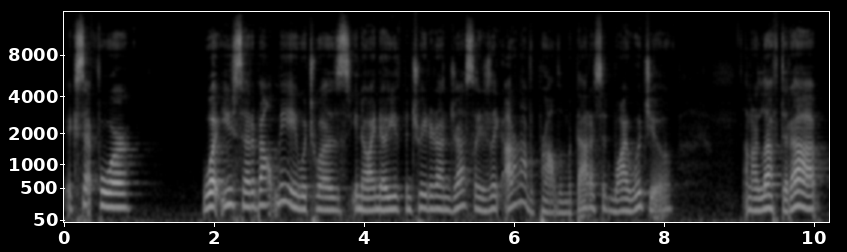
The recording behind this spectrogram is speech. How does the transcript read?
except for what you said about me, which was, you know, I know you've been treated unjustly. He's like, I don't have a problem with that. I said, why would you? And I left it up.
